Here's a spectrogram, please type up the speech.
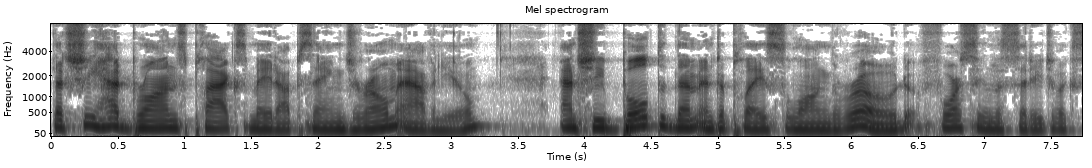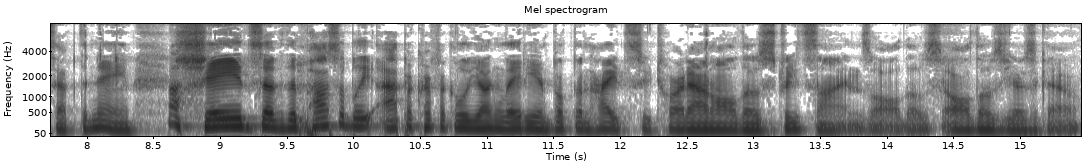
that she had bronze plaques made up saying Jerome Avenue and she bolted them into place along the road, forcing the city to accept the name. Shades of the possibly apocryphal young lady in Brooklyn Heights who tore down all those street signs all those all those years ago.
